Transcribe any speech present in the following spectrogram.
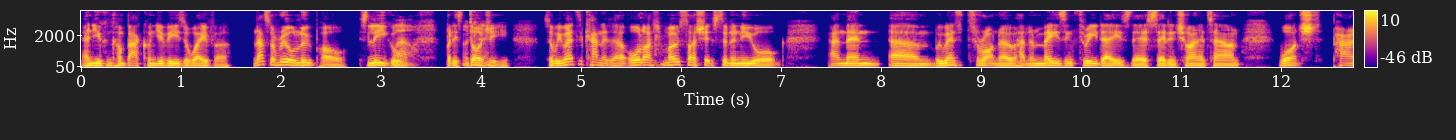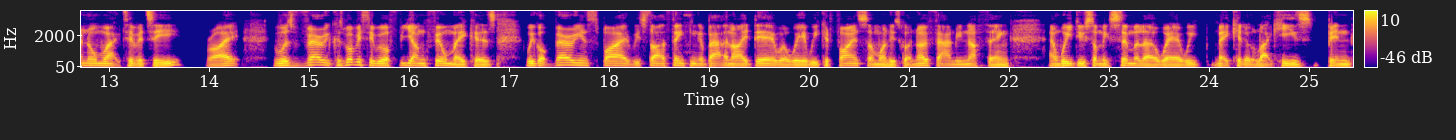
and you can come back on your visa waiver. That's a real loophole. It's legal, Wow. but it's Okay. dodgy. So we went to Canada. All our most of our shit still in New York, and then um, we went to Toronto. Had an amazing three days there. Stayed in Chinatown. Watched Paranormal Activity right? It was very because obviously we were young filmmakers. We got very inspired. We started thinking about an idea where we we could find someone who's got no family, nothing, and we do something similar where we make it look like he's been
